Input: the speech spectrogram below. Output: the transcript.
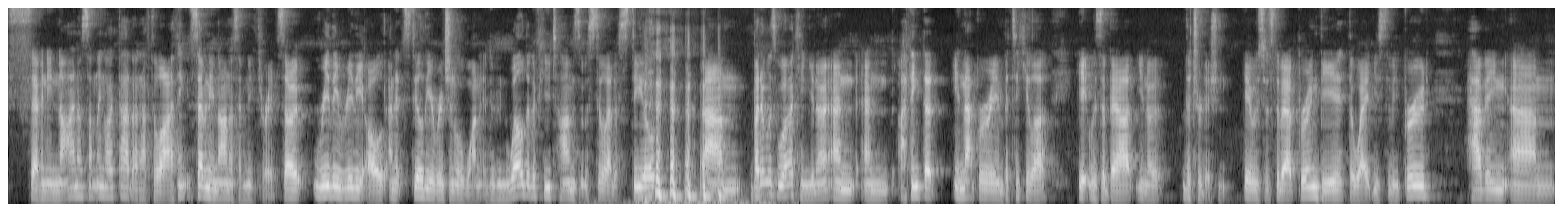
1779 or something like that. I'd have to lie. I think 79 or 73. So really, really old, and it's still the original one. It had been welded a few times. It was still out of steel, um, but it was working, you know. And and I think that in that brewery in particular, it was about you know the tradition. It was just about brewing beer the way it used to be brewed, having um,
